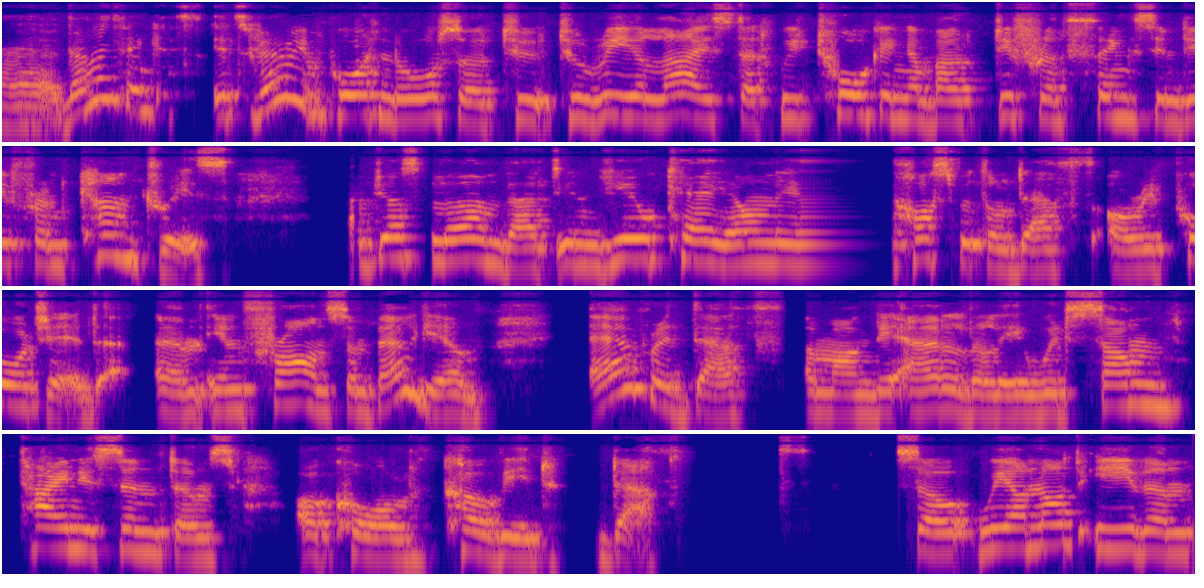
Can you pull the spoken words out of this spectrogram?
Uh, then I think it's it's very important also to to realize that we're talking about different things in different countries. I just learned that in UK only hospital deaths are reported. Um, in France and Belgium, every death among the elderly with some tiny symptoms are called COVID deaths. So we are not even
